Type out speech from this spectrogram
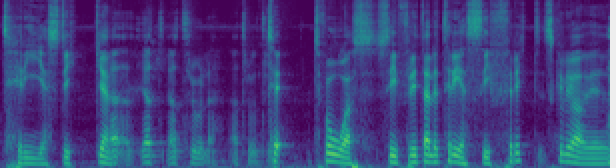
tre stycken, jag, jag, jag tror det, jag tror tre tvåsiffrigt eller tresiffrigt skulle jag vilja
